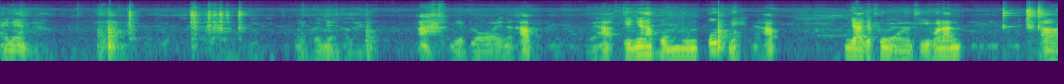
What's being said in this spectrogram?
ให้แน่นนะไม่ค่อยแน่นเท่าไหร่อะเรียบร้อยนะครับ นะฮะทีนี้ถ้าผมหมุนปุ๊บเนี่ยนะครับยาจะพุ่งออกทันทีเพราะนั้นอ่า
